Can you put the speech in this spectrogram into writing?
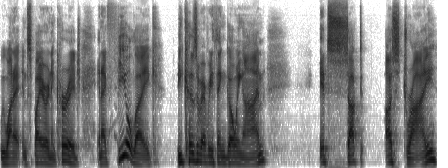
we want to inspire and encourage. And I feel like because of everything going on, it sucked us dry.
